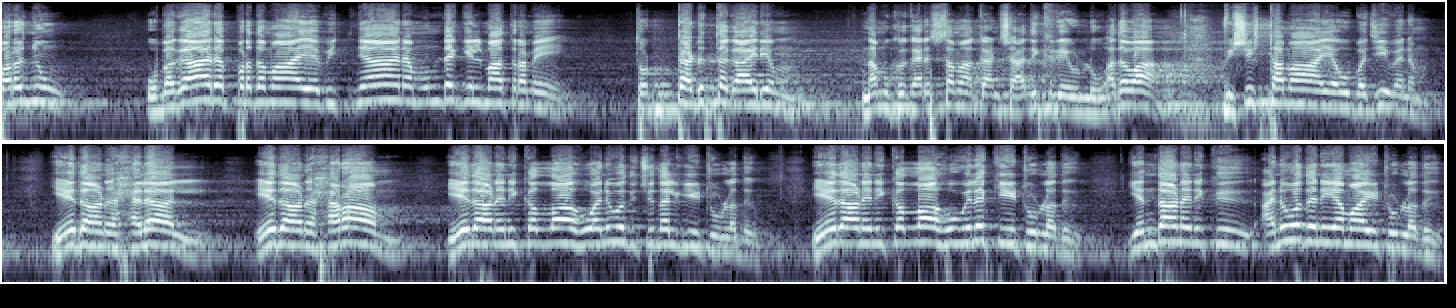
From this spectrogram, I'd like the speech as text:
പറഞ്ഞു ഉപകാരപ്രദമായ വിജ്ഞാനമുണ്ടെങ്കിൽ മാത്രമേ തൊട്ടടുത്ത കാര്യം നമുക്ക് കരസ്ഥമാക്കാൻ സാധിക്കുകയുള്ളൂ. അഥവാ വിശിഷ്ടമായ ഉപജീവനം. ഏതാണ് ഹലാൽ? ഏതാണ് ഹറാം? ഏതാണ് എനിക്ക് അള്ളാഹു അനുവദിച്ചു നൽകിയിട്ടുള്ളത്? ഏതാണ് എനിക്ക് അള്ളാഹു വിലക്കിയിട്ടുള്ളത്? എന്താണ് എനിക്ക് അനുവദനീയമായിട്ടുള്ളത്?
